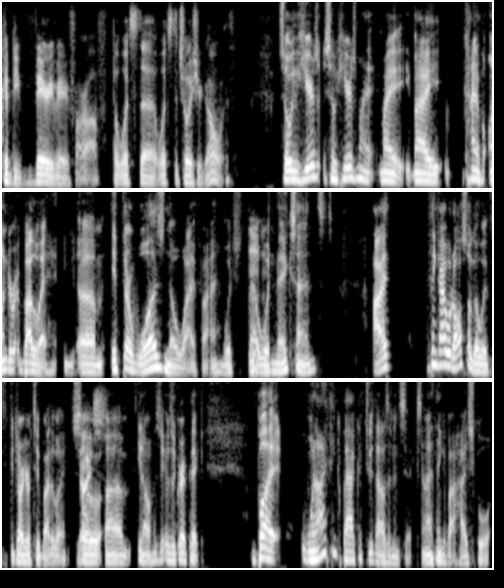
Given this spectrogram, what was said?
could be very very far off. But what's the what's the choice you're going with? So here's so here's my my my kind of under. By the way, um, if there was no Wi-Fi, which that Mhm. would make sense, I think I would also go with Guitar Hero 2. By the way, so Nice. um, you know, it was, it was a great pick. But when I think back at 2006 and I think about high school,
